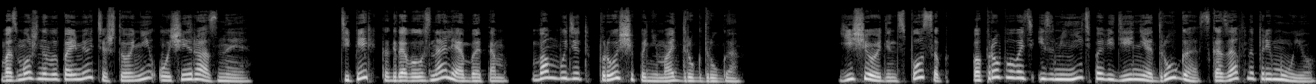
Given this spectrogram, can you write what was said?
Возможно, вы поймете, что они очень разные. Теперь, когда вы узнали об этом, вам будет проще понимать друг друга. Еще один способ – попробовать изменить поведение друга, сказав напрямую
